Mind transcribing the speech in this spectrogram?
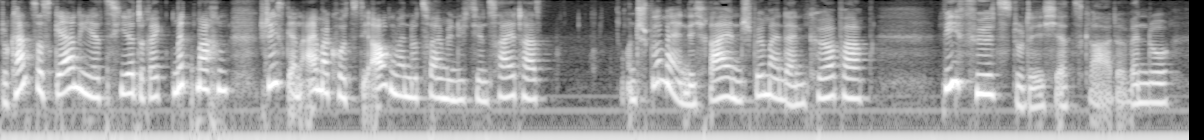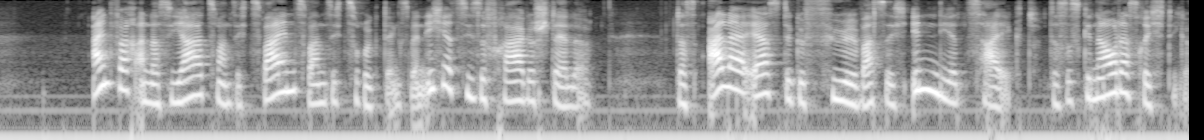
Du kannst das gerne jetzt hier direkt mitmachen. Schließ gerne einmal kurz die Augen, wenn du zwei Minütchen Zeit hast. Und spür mal in dich rein, spür mal in deinen Körper. Wie fühlst du dich jetzt gerade, wenn du einfach an das Jahr 2022 zurückdenkst? Wenn ich jetzt diese Frage stelle, das allererste Gefühl, was sich in dir zeigt, das ist genau das Richtige.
